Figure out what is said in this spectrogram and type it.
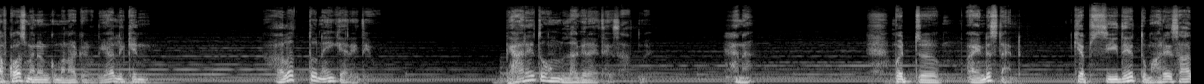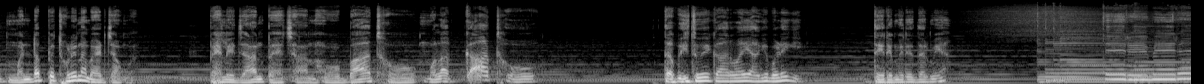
ऑफ़ कोर्स मैंने उनको मना कर दिया, लेकिन गलत तो नहीं कह रही थी प्यारे तो हम लग रहे थे साथ में, है ना? बट आई अंडरस्टैंड कि अब सीधे तुम्हारे साथ मंडप पे थोड़े ना बैठ जाऊँगा। पहले जान पहचान हो, बात हो, मुलाकात हो, तभी तो ये कार्रवाई आगे बढ़ेगी। तेरे मेरे दरमिया तेरे मेरे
